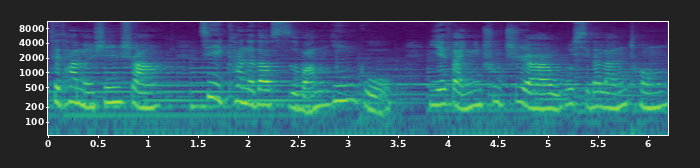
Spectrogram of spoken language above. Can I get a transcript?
在他们身上，既看得到死亡的阴骨，也反映出稚而无邪的蓝瞳。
